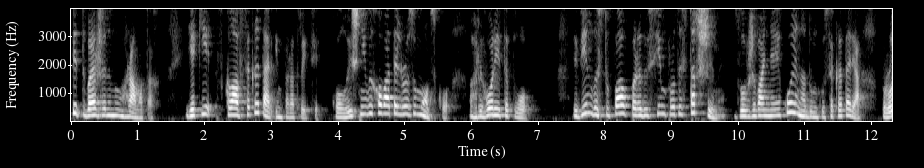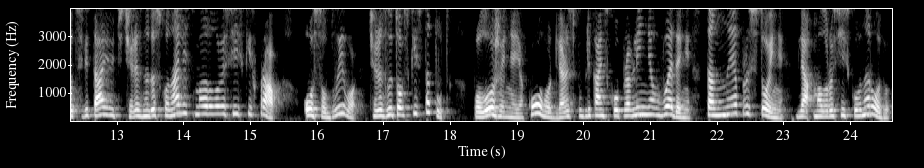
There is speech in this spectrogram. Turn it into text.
підтвердженими в грамотах, які склав секретар імператриці, колишній вихователь Розумовського Григорій Теплов. Він виступав передусім проти старшини, зловживання якої, на думку секретаря, процвітають через недосконалість малоросійських прав, особливо через Литовський статут, положення якого для республіканського управління введені та непристойні для малоросійського народу,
